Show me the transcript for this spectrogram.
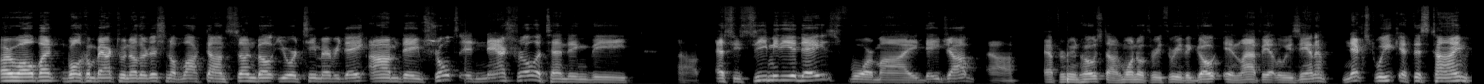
All right, well, but welcome back to another edition of Locked On Sunbelt, your team every day. I'm Dave Schultz in Nashville, attending the uh, SEC Media Days for my day job, uh, afternoon host on 1033 The GOAT in Lafayette, Louisiana. Next week at this time,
